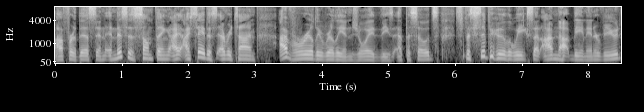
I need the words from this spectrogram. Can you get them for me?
uh, for this, and and this is something I, I say this every time. I've really, really enjoyed these episodes, specifically the weeks that I'm not being interviewed,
